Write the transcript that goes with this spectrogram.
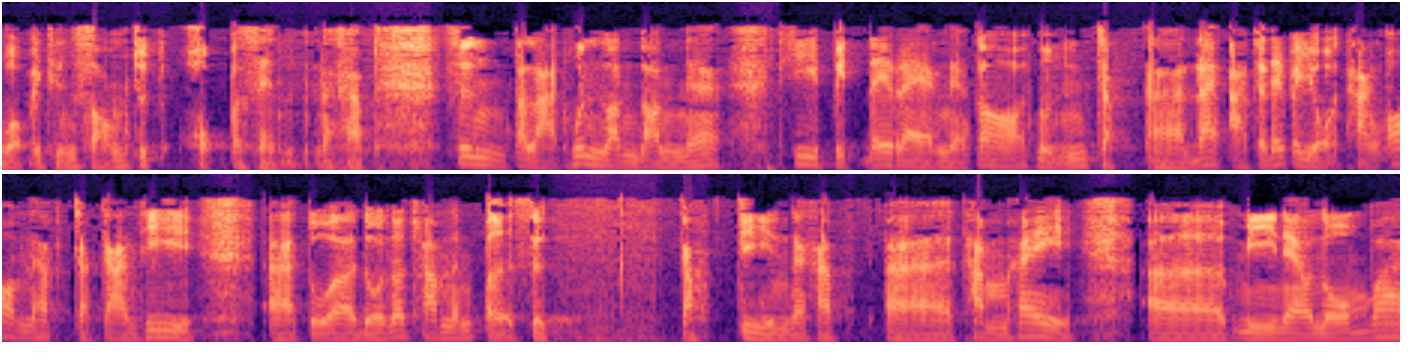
บวกไปถึง 2.6%นะครับ ซึ่งตลาดหุ้นลอนดอนเนี่ยที่ปิดได้แรงเนี่ยก็หนุนจากได้อาจจะได้ประโยชน์ทางอ้อมนะครับ จากการที่ตัวโดนัลด์ทรัมป์นั้นเปิดศึกกับ จีนนะครับทำให้มีแนวโน้มว่า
